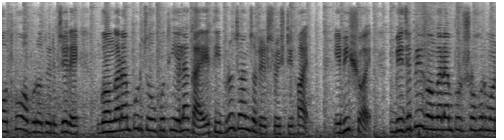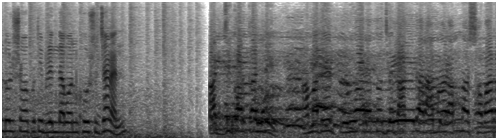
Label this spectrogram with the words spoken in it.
পথ অবরোধের জেরে গঙ্গারামপুর চৌপথি এলাকায় তীব্র যানজটের সৃষ্টি হয়। এ বিষয়ে বিজেপির গঙ্গারামপুর শহর মণ্ডল সভাপতি বৃন্দাবন ঘোষ জানান কার্যকর কাণ্ডে আমাদের পড়ুয়ারত যে ডাক্তার, আমার, আপনার সবার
